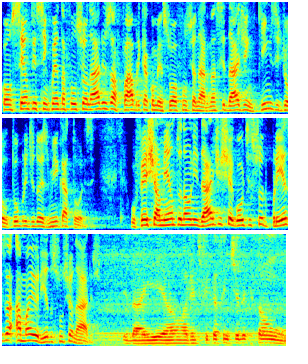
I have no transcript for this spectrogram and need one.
Com 150 funcionários, a fábrica começou a funcionar na cidade em 15 de outubro de 2014. O fechamento na unidade chegou de surpresa à maioria dos funcionários. E daí é a gente fica sentindo que são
